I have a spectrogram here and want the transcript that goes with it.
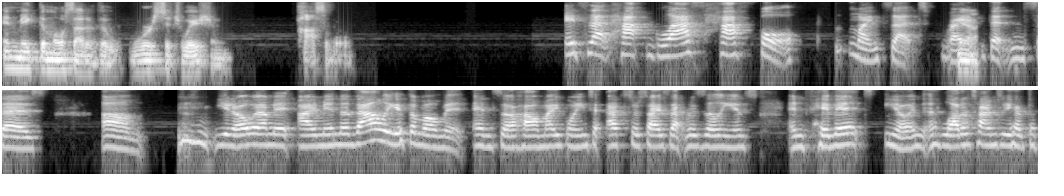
and make the most out of the worst situation possible it's that half glass half full mindset right yeah. that says um you know i'm in, i'm in the valley at the moment. And so how am i going to exercise that resilience and pivot? You know and a lot of times we have to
